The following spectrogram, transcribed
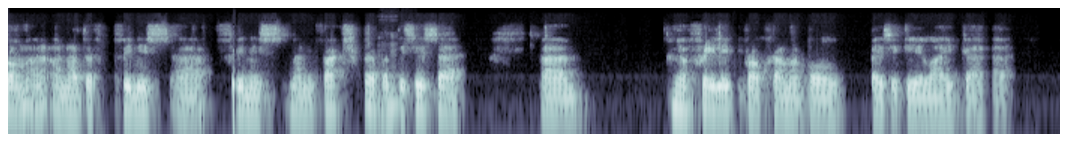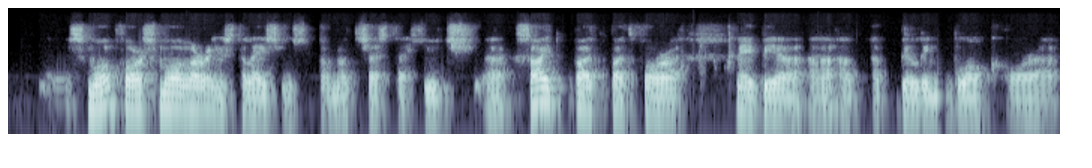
from another Finnish uh, Finnish manufacturer, mm-hmm. but this is a um, you know freely programmable, basically like a, small for smaller installations, so not just a huge uh, site, but but for maybe a, a, a, building block or a,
